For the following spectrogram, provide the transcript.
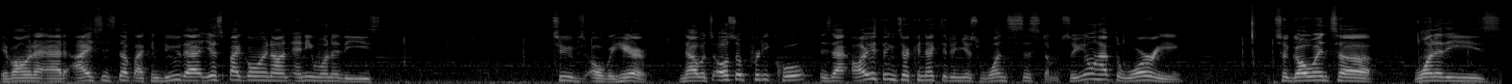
If I want to add ice and stuff, I can do that just by going on any one of these tubes over here. Now what's also pretty cool is that all your things are connected in just one system. So you don't have to worry to go into one of these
